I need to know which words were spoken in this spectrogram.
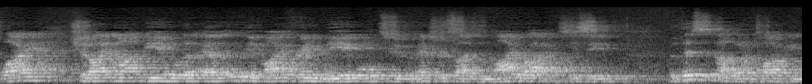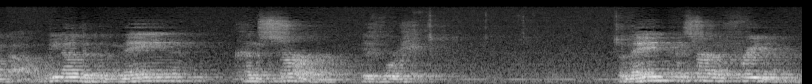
Why should I not be able to, uh, in my freedom, be able to exercise my rights? You see, but this is not what I'm talking about. We know that the main concern is worship. The main concern of freedom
